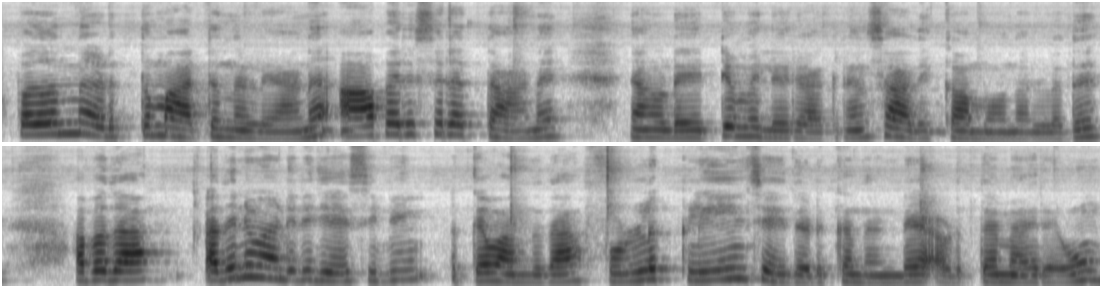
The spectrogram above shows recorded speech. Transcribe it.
അപ്പോൾ അതൊന്ന് എടുത്ത് മാറ്റുന്നുള്ളതാണ് ആ പരിസരത്താണ് ഞങ്ങളുടെ ഏറ്റവും വലിയൊരു ആഗ്രഹം സാധിക്കാമോ എന്നുള്ളത്. അപ്പോൾ അതാ അതിന് വേണ്ടിയിട്ട് ജെ സി ബി ഒക്കെ വന്നതാ ഫുള്ള് ക്ലീൻ ചെയ്തെടുക്കുന്നുണ്ട് അവിടുത്തെ മരവും.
